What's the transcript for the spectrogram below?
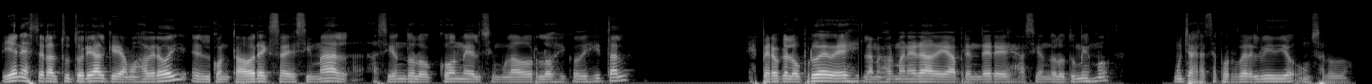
Bien, este era el tutorial que vamos a ver hoy, el contador hexadecimal haciéndolo con el simulador lógico digital. Espero que lo pruebes, la mejor manera de aprender es haciéndolo tú mismo. Muchas gracias por ver el vídeo, un saludo.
